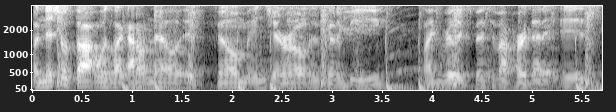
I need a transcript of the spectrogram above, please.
initial thought was like I don't know if film in general is to be like really expensive. I've heard that it is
